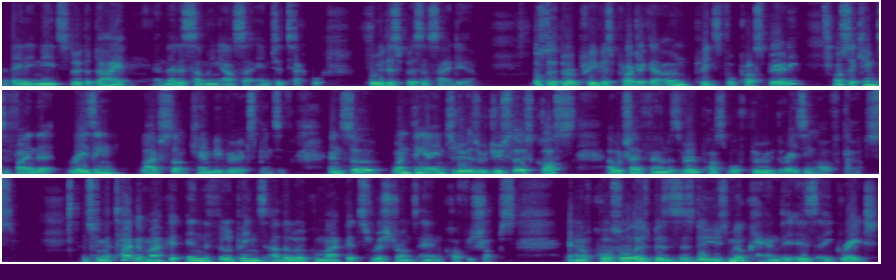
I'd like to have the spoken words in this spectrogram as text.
uh, daily needs through the diet. And that is something else I aim to tackle through this business idea. Also, through a previous project I owned, Pigs for Prosperity, also came to find that raising livestock can be very expensive. And so one thing I aim to do is reduce those costs, uh, which I found is very possible through the raising of goats. And so my target market in the Philippines are the local markets, restaurants, and coffee shops. And of course, all those businesses do use milk, and there is a great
